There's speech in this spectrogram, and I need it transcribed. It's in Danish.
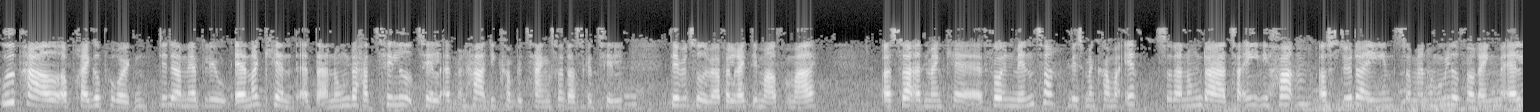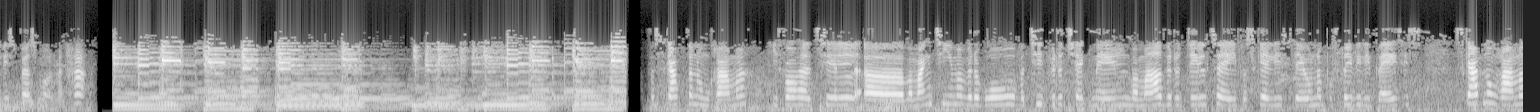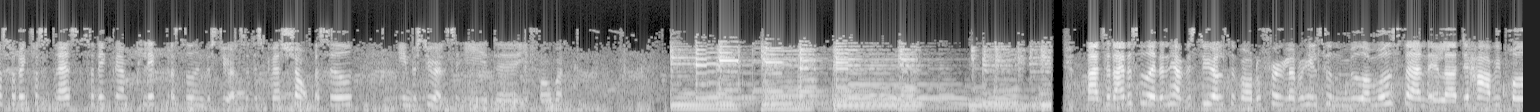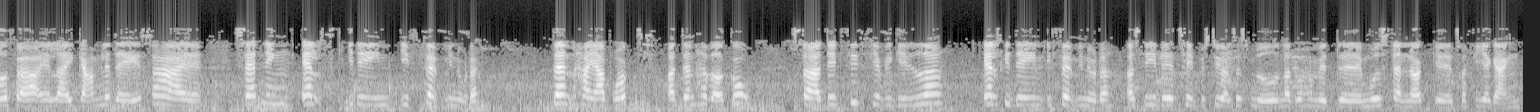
udpeget og prikket på ryggen. Det der med at blive anerkendt, at der er nogen, der har tillid til, at man har de kompetencer, der skal til. Det betyder i hvert fald rigtig meget for mig. Og så at man kan få en mentor, hvis man kommer ind, så der er nogen, der tager en i hånden og støtter en, så man har mulighed for at ringe med alle de spørgsmål, man har. Skabt dig nogle rammer i forhold til, øh, hvor mange timer vil du bruge, hvor tit vil du tjekke mailen, hvor meget vil du deltage i forskellige stævner på frivillig basis. Skab nogle rammer, så du ikke får stress, så det ikke bliver en pligt at sidde i en bestyrelse. Det skal være sjovt at sidde i en bestyrelse i et, øh, i et forbund. Og til dig, der sidder i den her bestyrelse, hvor du føler, at du hele tiden møder modstand, eller det har vi prøvet før, eller i gamle dage, så har øh, sætningen elsk ideen i 5 minutter den har jeg brugt, og den har været god. Så det er et fif, jeg vil give videre. Elsk ideen i 5 minutter, og sige det til et bestyrelsesmøde, når du har mødt øh, modstand nok øh, 3-4 gange.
